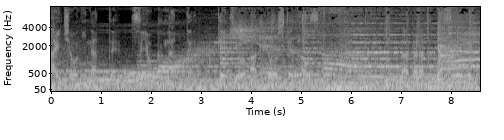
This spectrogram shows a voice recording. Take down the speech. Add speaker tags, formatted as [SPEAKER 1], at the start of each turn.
[SPEAKER 1] 隊長になって強くなって敵を圧倒して倒すようにな長らく忘れて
